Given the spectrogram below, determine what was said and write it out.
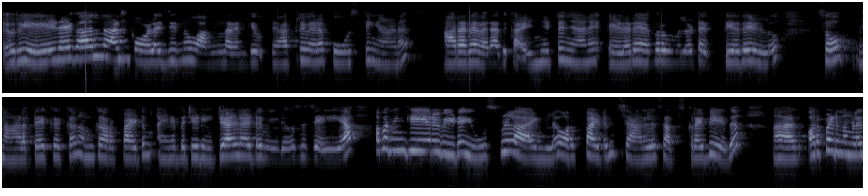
ഒരു ഏഴേകാലിനാണ് കോളേജിൽ നിന്ന് വന്നത്. എനിക്ക് രാത്രി വരെ പോസ്റ്റിംഗ് ആണ്. ആറര വരെ. അത് കഴിഞ്ഞിട്ട് ഞാൻ ഏഴര ആയപ്പോൾ റൂമിലോട്ട് എത്തിയതേ ഉള്ളൂ. സോ നാളത്തേക്കൊക്കെ നമുക്ക് ഉറപ്പായിട്ടും അതിനെപ്പറ്റി ഡീറ്റെയിൽഡ് ആയിട്ട് വീഡിയോസ് ചെയ്യുക അപ്പൊ നിങ്ങൾക്ക് ഈ ഒരു വീഡിയോ യൂസ്ഫുൾ ആയെങ്കിൽ ഉറപ്പായിട്ടും ചാനൽ സബ്സ്ക്രൈബ് ചെയ്ത് ഉറപ്പായിട്ടും നമ്മളെ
